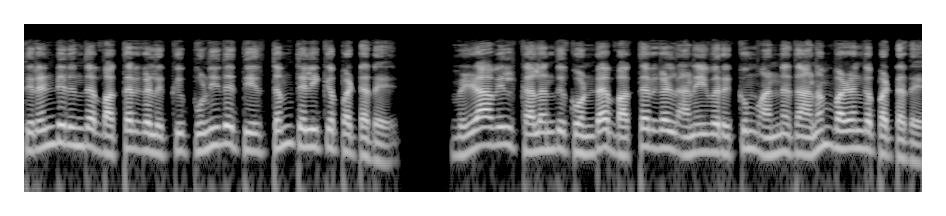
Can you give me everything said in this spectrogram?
திரண்டிருந்த பக்தர்களுக்கு புனித தீர்த்தம் தெளிக்கப்பட்டது. விழாவில் கலந்து கொண்ட பக்தர்கள் அனைவருக்கும் அன்னதானம் வழங்கப்பட்டது.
